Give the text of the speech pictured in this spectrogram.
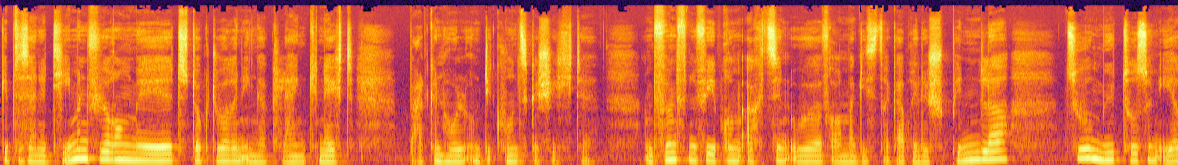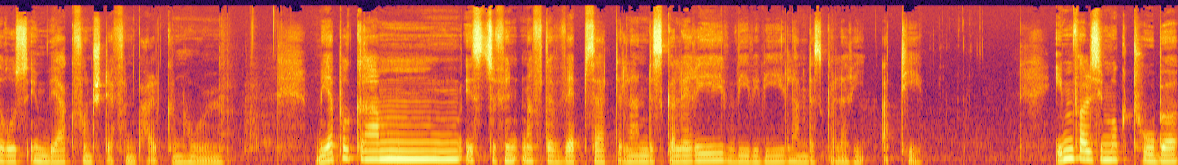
gibt es eine Themenführung mit Doktorin Inga Kleinknecht, Balkenhol und die Kunstgeschichte. Am 5. Februar um 18 Uhr Frau Magistra Gabriele Spindler zu Mythos und Eros im Werk von Stefan Balkenhol. Mehr Programm ist zu finden auf der Website der Landesgalerie www.landesgalerie.at. Ebenfalls im Oktober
